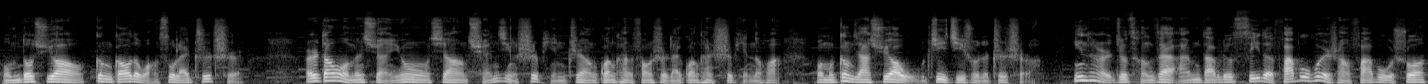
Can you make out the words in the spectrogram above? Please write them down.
我们都需要更高的网速来支持。而当我们选用像全景视频这样观看方式来观看视频的话，我们更加需要 5G 技术的支持了。英特尔就曾在 MWC 的发布会上发布说，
